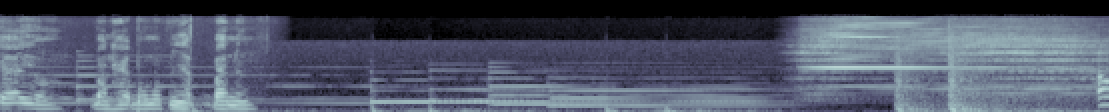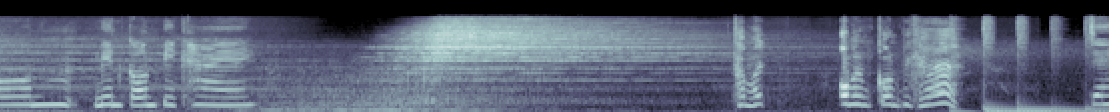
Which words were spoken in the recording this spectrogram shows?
ការអីហ៎បានហៅបងមកប្រញាប់បែបហ្នឹងអូនមានកូន2ខែហើយថាម៉េចអូនមានកូនពីខែចា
